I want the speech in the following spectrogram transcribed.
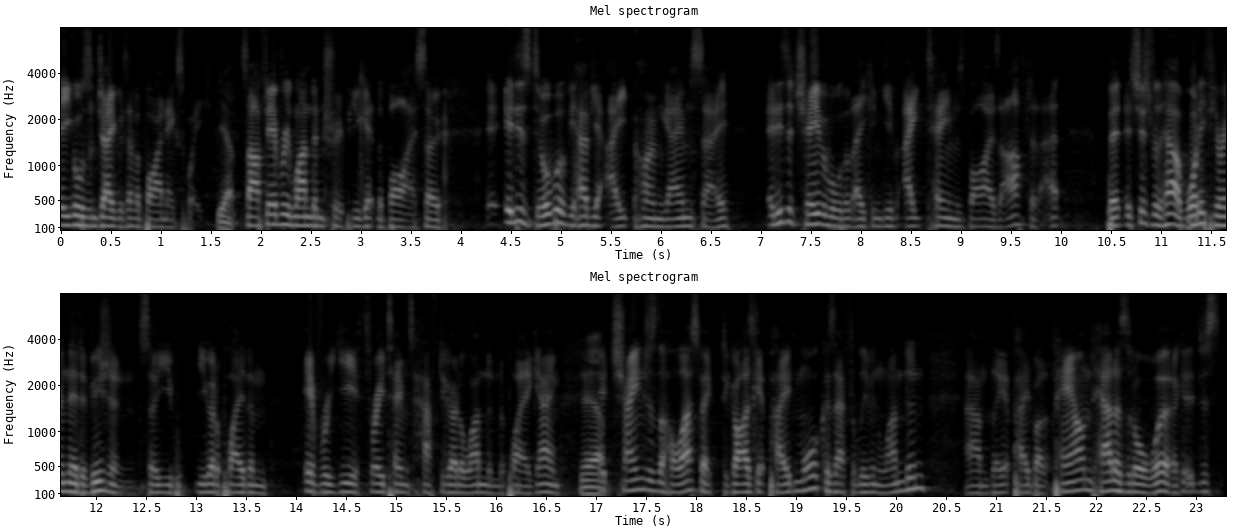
Eagles and Jaguars have a bye next week. Yep. So after every London trip, you get the bye. So it is doable if you have your eight home games. Say it is achievable that they can give eight teams byes after that. But it's just really hard. What if you're in their division? So you you got to play them every year. Three teams have to go to London to play a game. Yeah. It changes the whole aspect. Do guys get paid more because they have to live in London? Um, they get paid by the pound. How does it all work? It just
